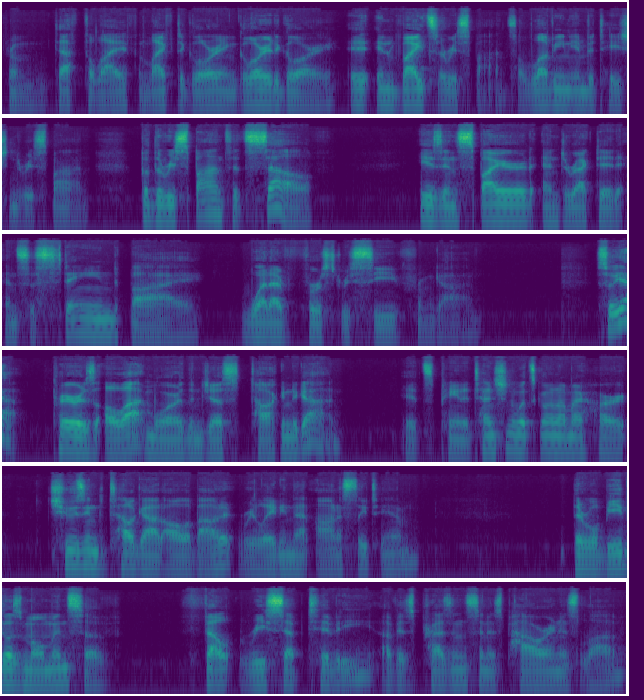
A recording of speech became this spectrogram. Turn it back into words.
from death to life and life to glory and glory to glory. It invites a response, a loving invitation to respond. But the response itself is inspired and directed and sustained by what I've first received from God. So, yeah, prayer is a lot more than just talking to God. It's paying attention to what's going on in my heart, choosing to tell God all about it, relating that honestly to Him. There will be those moments of felt receptivity of His presence and His power and His love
